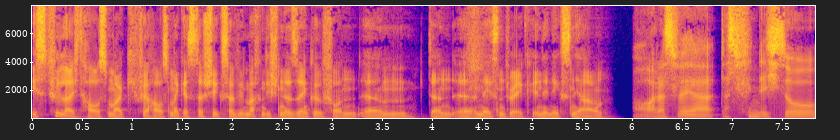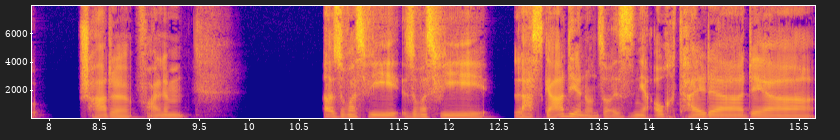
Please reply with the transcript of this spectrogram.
ist vielleicht Hausmark für Hausmark jetzt das Schicksal. Wir machen die Schnürsenkel von ähm, dann äh, Nathan Drake in den nächsten Jahren. Boah, das wäre, das finde ich so schade. Vor allem äh, sowas wie, sowas wie Last Guardian und so. Es sind ja auch Teil der der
